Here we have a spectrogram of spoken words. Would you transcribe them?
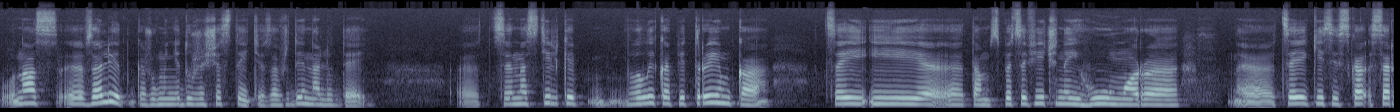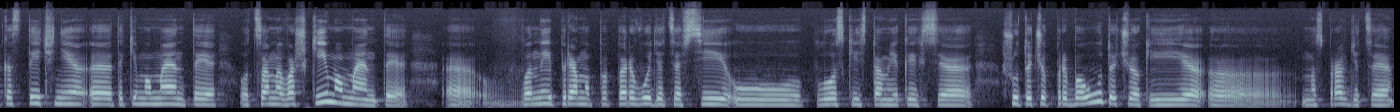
у нас е, взагалі кажу, мені дуже щастить завжди на людей. Е, Це настільки велика підтримка, це і е, там специфічний гумор, е, е, це якісь саркастичні е, такі моменти, от саме важкі моменти, е, вони прямо переводяться всі у плоскість там якихось е, шуточок, прибауточок, і е, насправді це е,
